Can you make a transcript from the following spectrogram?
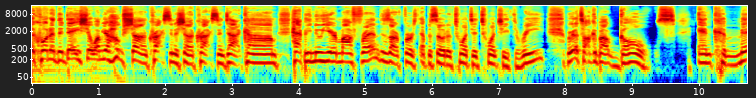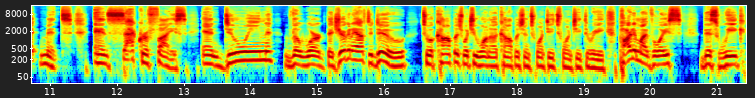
The Quote of the Day Show. I'm your host, Sean Croxton of SeanCroxton.com. Happy New Year, my friend. This is our first episode of 2023. We're going to talk about goals and commitment and sacrifice and doing the work that you're going to have to do to accomplish what you want to accomplish in 2023. Pardon my voice this week.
